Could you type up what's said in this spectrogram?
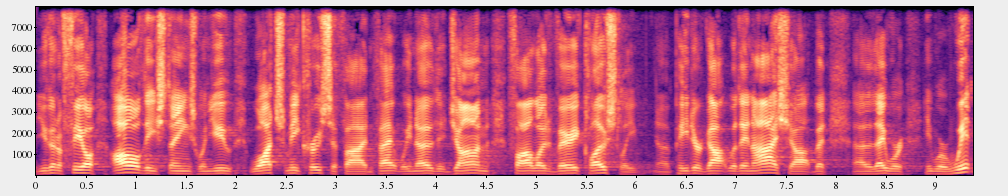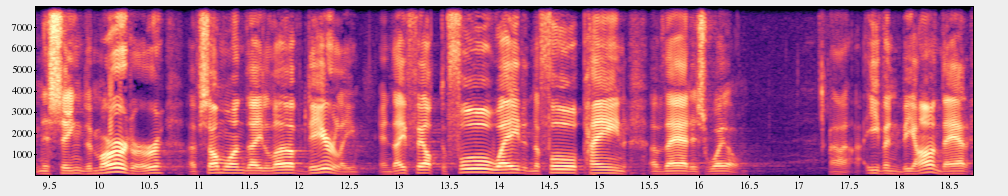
you're going to feel all these things when you watch me crucified. In fact, we know that John followed very closely. Uh, Peter got within eyeshot, but uh, they were, he were witnessing the murder of someone they loved dearly, and they felt the full weight and the full pain of that as well. Uh, even beyond that,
